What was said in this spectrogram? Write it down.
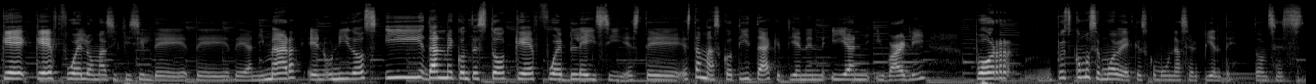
qué, qué fue lo más difícil de, animar en Unidos y Dan me contestó que fue Blazy, este, esta mascotita que tienen Ian y Barley, por pues cómo se mueve, que es como una serpiente. Entonces,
